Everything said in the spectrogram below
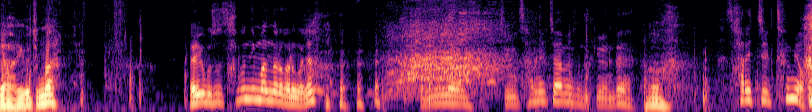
야, 이거 정말. 야, 이거 무슨 사부님 만나러 가는 거냐? 형 지금 3일째 하면서 느끼는데 살이 찔 틈이 없어.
